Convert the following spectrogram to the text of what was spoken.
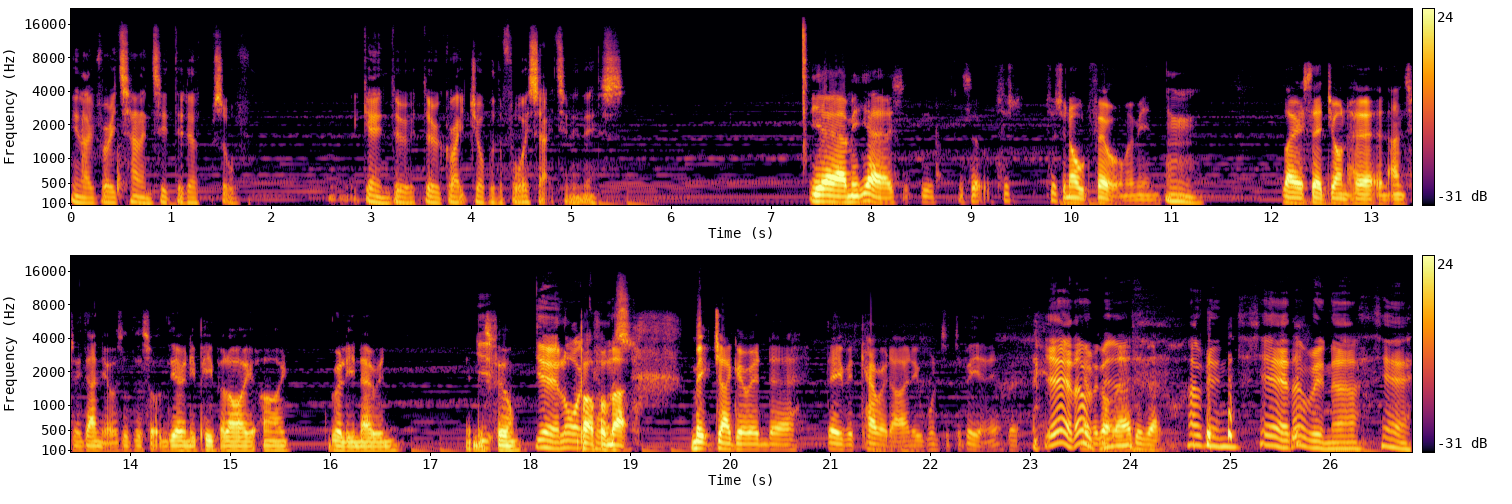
you know very talented. Did a sort of again do do a great job of the voice acting in this. yeah. I mean, yeah, it's, it's, a, it's just such an old film. I mean, Mm. like I said, John Hurt and Anthony Daniels are the sort of the only people I, I really know in in this Ye- film. Yeah, likewise. Apart from that, Mick Jagger and uh, David Carradine who wanted to be in it, but Yeah, that never would got be, there, did they? That would been, yeah, that would been, uh, yeah.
